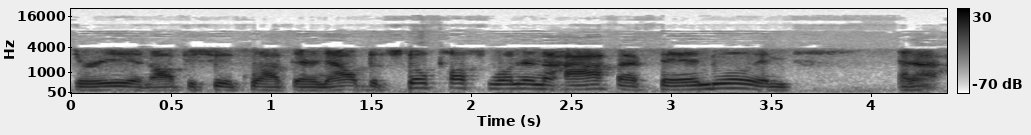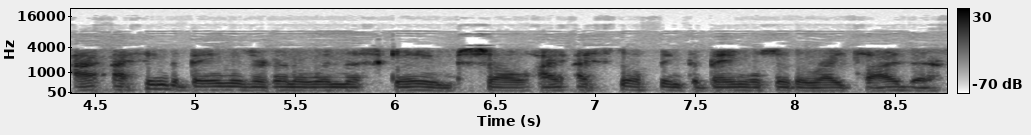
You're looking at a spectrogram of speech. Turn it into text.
three, and obviously it's not there now, but still plus one and a half at FanDuel, and and I, I think the Bengals are going to win this game. So I, I still think the Bengals are the right side there.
